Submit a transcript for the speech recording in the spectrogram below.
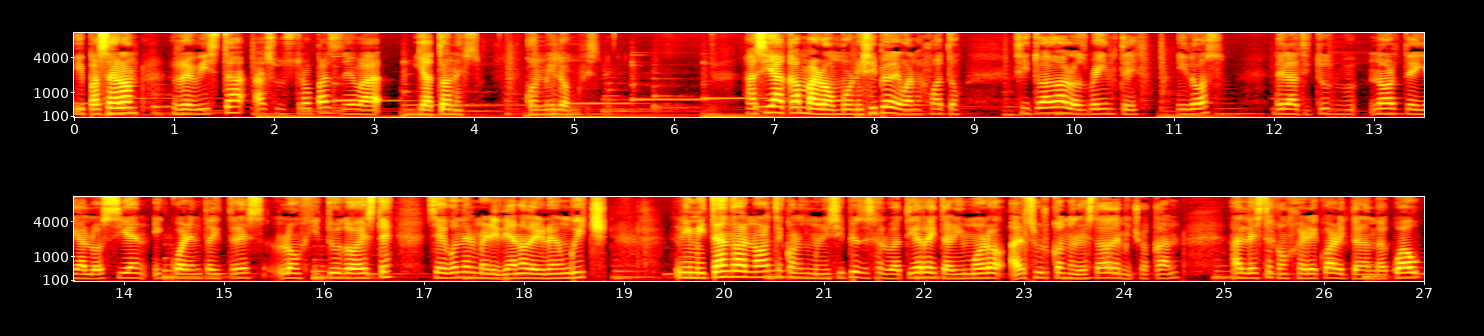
y pasaron revista a sus tropas de bayatones, con mil hombres. Hacia Cámbaro, municipio de Guanajuato, situado a los 22 de latitud norte y a los 100 y 43 longitud oeste, según el meridiano de Greenwich, limitando al norte con los municipios de Salvatierra y Tarimoro, al sur con el estado de Michoacán, al este con Jerecuaro y Tarandacuau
